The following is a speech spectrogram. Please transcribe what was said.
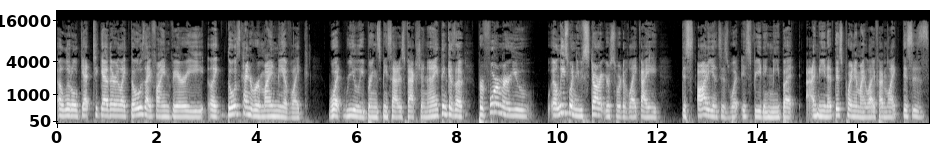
a little get together like those i find very like those kind of remind me of like what really brings me satisfaction. And i think as a performer you at least when you start you're sort of like i this audience is what is feeding me. But i mean at this point in my life i'm like this is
